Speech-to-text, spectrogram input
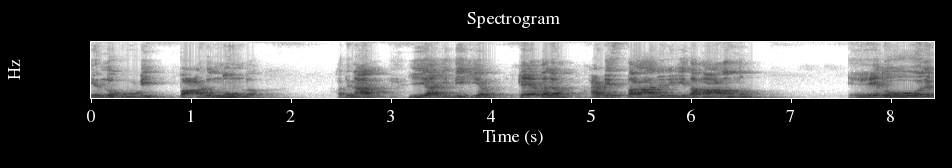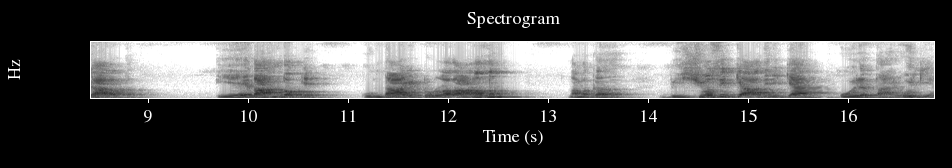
എന്നുകൂടി പാടുന്നുണ്ട്. അതിനാൽ ഈ ഐതിഹ്യം കേവലം അടിസ്ഥാനരഹിതമാണെന്നും ഏതോ ഒരു കാലത്ത് ഏതാണ്ടൊക്കെ ഉണ്ടായിട്ടുള്ളതാണെന്നും നമുക്ക് വിശ്വസിക്കാതിരിക്കാൻ ഒരു തരൂല്ല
